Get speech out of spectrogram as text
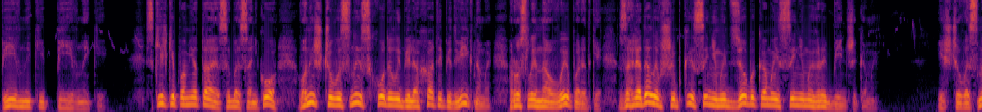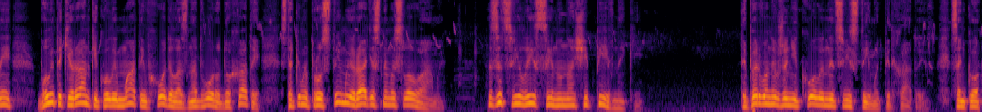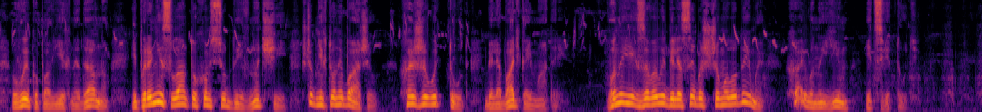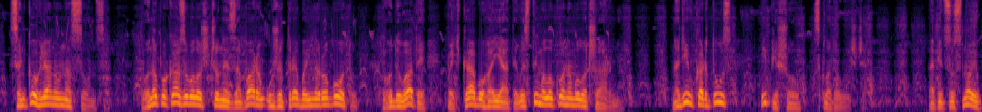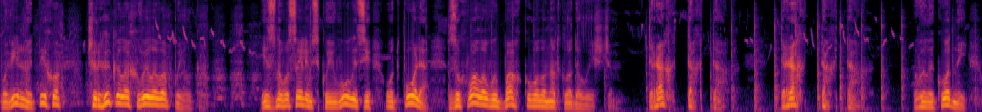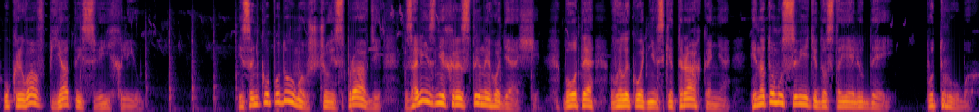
Півники, півники. Скільки пам'ятає себе Санько, вони щовесни сходили біля хати під вікнами, росли наввипередки, заглядали в шибки синіми дзьобиками і синіми гребінчиками. І щовесни були такі ранки, коли мати входила з надвору до хати з такими простими і радісними словами. Зацвіли, сину, наші півники. Тепер вони вже ніколи не цвістимуть під хатою. Санько викопав їх недавно і переніс лантухом сюди, вночі, щоб ніхто не бачив. Хай живуть тут, біля батька й матері. Вони їх завели біля себе ще молодими, хай вони їм і цвітуть. Санько глянув на сонце. Воно показувало, що незабаром уже треба й на роботу годувати петька богаяти, вести молоко на молочарню. Надів картуз і пішов з кладовища. А під сосною повільно й тихо чергикала хвилева пилка. Із Новоселівської вулиці от поля зухвало вибахкувало над кладовищем. Трах-тах-тах, трах-тах-тах. Великодний укривав п'ятий свій хлів. І Санько подумав, що і справді залізні хрести негодящі, бо оте великоднівське трахкання і на тому світі достає людей по трубах.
